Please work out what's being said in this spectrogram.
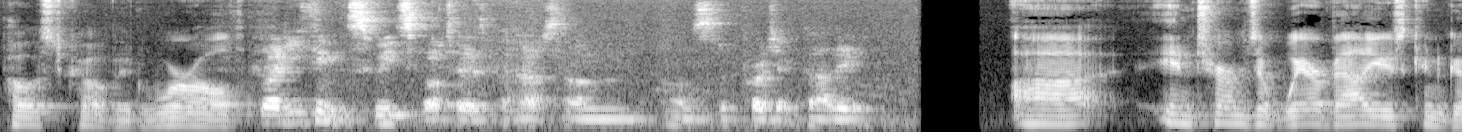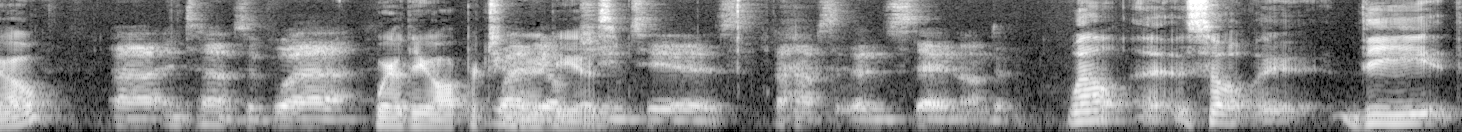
post-COVID world. Where do you think the sweet spot is, perhaps on, on sort of project value? Uh, in terms of where values can go. Uh, in terms of where where the opportunity, where the opportunity is. is. perhaps then stay in London. Well, uh, so uh, the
